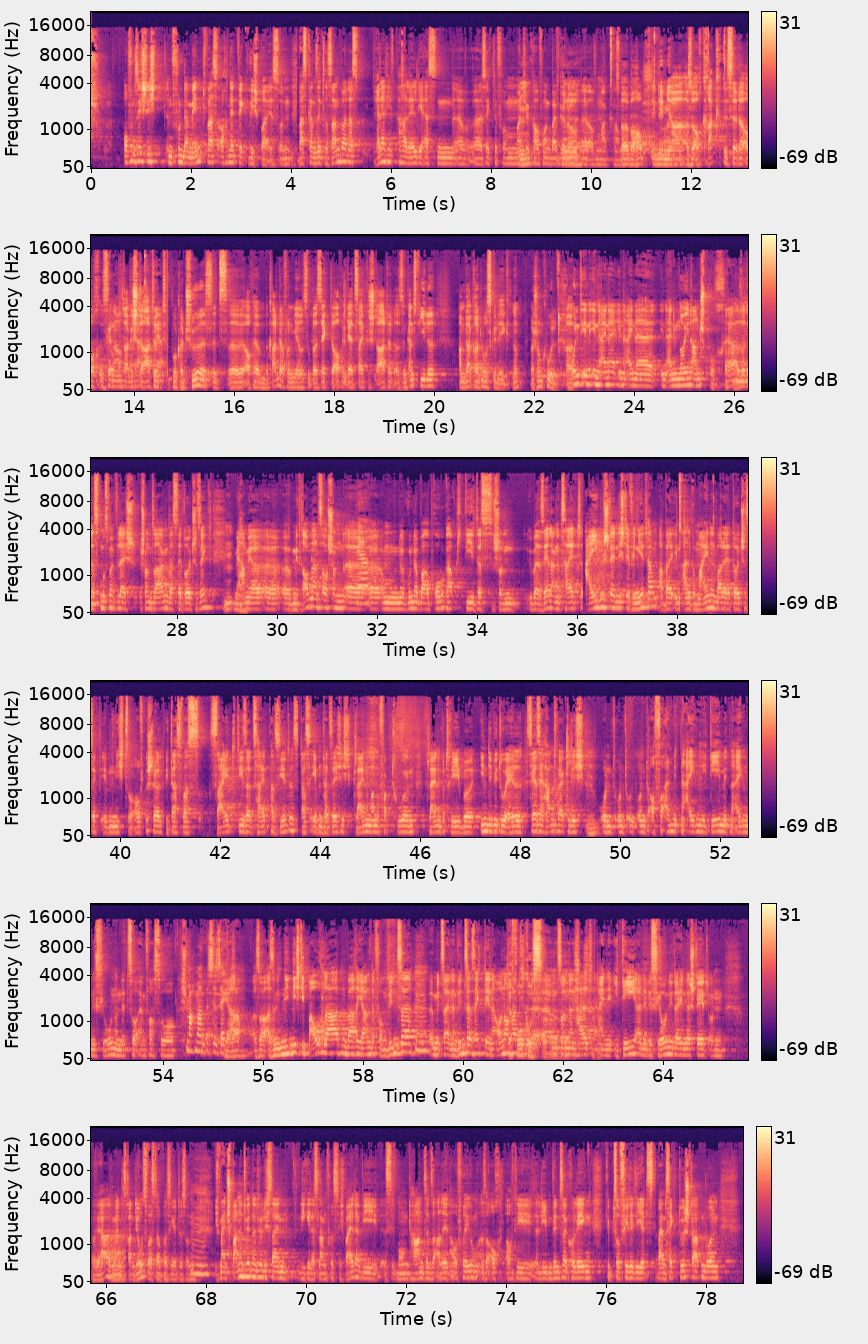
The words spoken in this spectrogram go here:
offensichtlich ein Fundament, was auch nicht wegwischbar ist. Und was ganz interessant war, dass relativ parallel die ersten äh, Sekte vom Mathieu mhm. Kaufmann bei Bühl genau. äh, auf dem Markt kamen. Das war überhaupt in dem Jahr, also auch Krack ist ja da auch, ist genau. auch da gestartet. Ja, ja. Burkhard Schür ist jetzt äh, auch ja ein Bekannter von mir, Super Sekte, auch in der Zeit gestartet. Also sind ganz viele haben da gerade losgelegt. Ne? War schon cool. Und in, in, einer, in, einer, in einem neuen Anspruch. Ja? Also mhm. das muss man vielleicht schon sagen, dass der deutsche Sekt, mhm. wir haben ja äh, äh mit Raumlands auch schon äh, ja. äh, eine wunderbare Probe gehabt, die das schon über sehr lange Zeit eigenständig definiert haben, aber im Allgemeinen war der deutsche Sekt eben nicht so aufgestellt wie das, was seit dieser Zeit passiert ist, dass eben tatsächlich kleine Manufakturen, kleine Betriebe individuell, sehr, sehr handwerklich mhm. und, und, und, und auch vor allem mit einer eigenen Idee, mit einer eigenen Mission und nicht so einfach so. Ich mach mal ein bisschen Sekt. Ja, also, also nicht die Bauchladen-Variante vom Winzer mhm. Äh, mit seinem Winzersekt, den er auch noch der hat, Fokus, äh, sondern halt eine Idee, eine Vision, die dahinter steht und ja, ich meine, das ist grandios, was da passiert ist. Und mhm. ich meine, spannend wird natürlich sein, wie geht das langfristig weiter? Wie es, momentan sind sie alle in Aufregung. Also auch, auch die lieben Winzerkollegen. Gibt so viele, die jetzt beim Sekt durchstarten wollen.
